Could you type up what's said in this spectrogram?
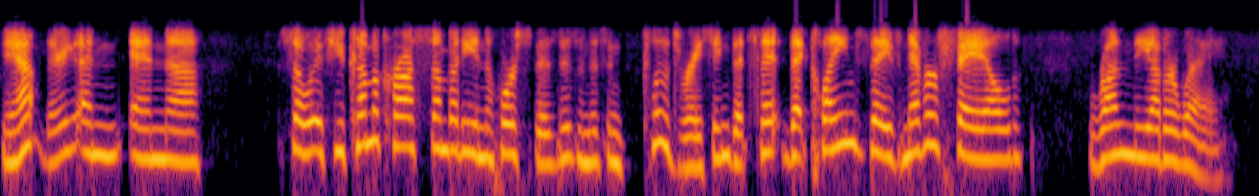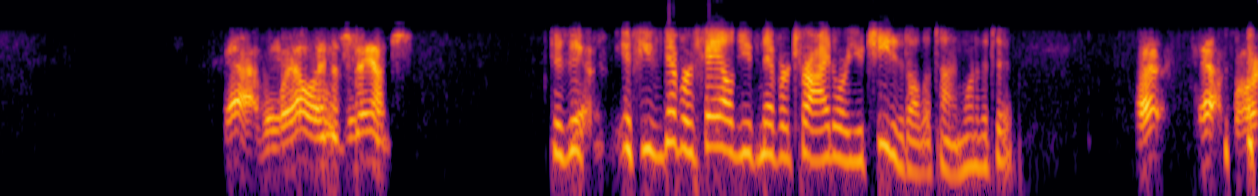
Yeah, there you, and and uh, so if you come across somebody in the horse business, and this includes racing, that sa- that claims they've never failed, run the other way. Yeah, Well, in a sense, Because if if you've never failed, you've never tried, or you cheated all the time. One of the two. uh, yeah, or,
